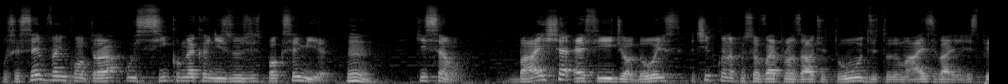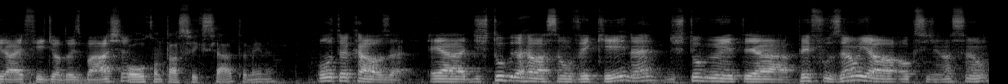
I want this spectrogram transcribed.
você sempre vai encontrar os cinco mecanismos de hipoxemia, Hum, que são baixa FI de O2, é tipo quando a pessoa vai para umas altitudes e tudo mais, vai respirar FI de O2 baixa, ou, quando tá asfixiado também, né? Outra causa é a distúrbio da relação VQ, né? Distúrbio entre a perfusão e a oxigenação.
